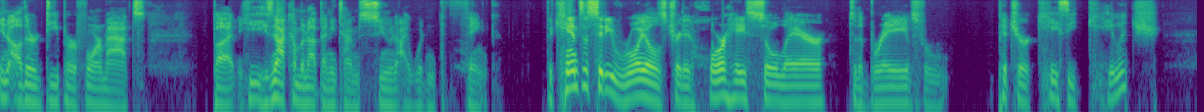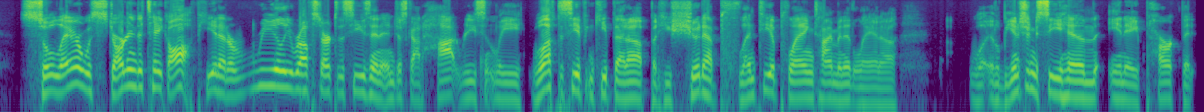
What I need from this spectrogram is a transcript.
in other deeper formats but he, he's not coming up anytime soon, I wouldn't think. The Kansas City Royals traded Jorge Soler to the Braves for pitcher Kasey Kalich. Soler was starting to take off. He had had a really rough start to the season and just got hot recently. We'll have to see if he can keep that up, but he should have plenty of playing time in Atlanta. Well, it'll be interesting to see him in a park that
